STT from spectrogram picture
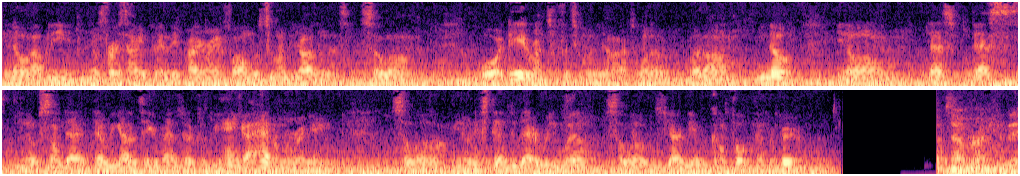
You know, I believe you know first time we played, they probably ran for almost 200 yards on us. So, um, or did run two for 200 yards, one of them. But um, you know, you know, um, that's that's you know something that, that we got to take advantage of because we hang our hat on the run game. So uh, you know they still do that really well. So uh, we just got to be able to come focused and prepare. September, I mean, they,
